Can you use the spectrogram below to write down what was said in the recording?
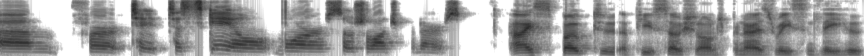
um, for to to scale more social entrepreneurs. I spoke to a few social entrepreneurs recently who,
